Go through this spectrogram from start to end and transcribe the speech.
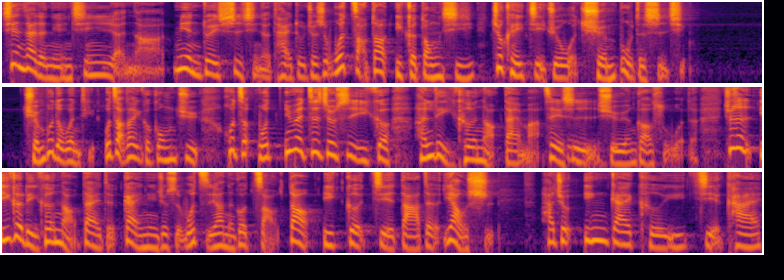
现在的年轻人啊，面对事情的态度，就是我找到一个东西就可以解决我全部的事情，全部的问题。我找到一个工具，或者我，因为这就是一个很理科脑袋嘛，这也是学员告诉我的，就是一个理科脑袋的概念，就是我只要能够找到一个解答的钥匙，它就应该可以解开。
